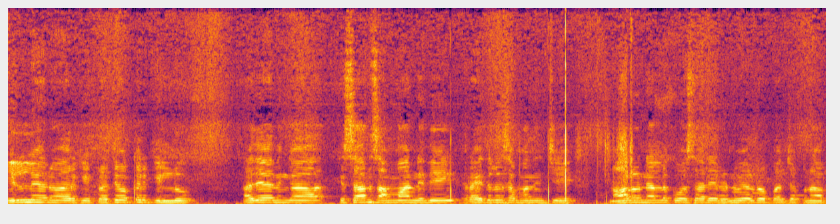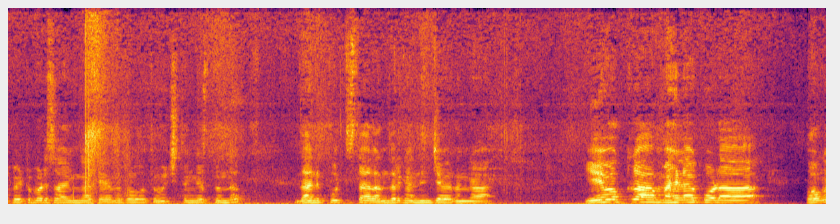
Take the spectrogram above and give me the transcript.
ఇల్లు లేని వారికి ప్రతి ఒక్కరికి ఇల్లు అదేవిధంగా కిసాన్ సమ్మాన్ నిధి రైతులకు సంబంధించి నాలుగు నెలలకు ఒకసారి రెండు వేల రూపాయల చొప్పున పెట్టుబడి సాయంగా కేంద్ర ప్రభుత్వం ఉచితంగా ఇస్తుందో దాన్ని పూర్తి స్థాయిలో అందరికీ అందించే విధంగా ఏ ఒక్క మహిళ కూడా పొగ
